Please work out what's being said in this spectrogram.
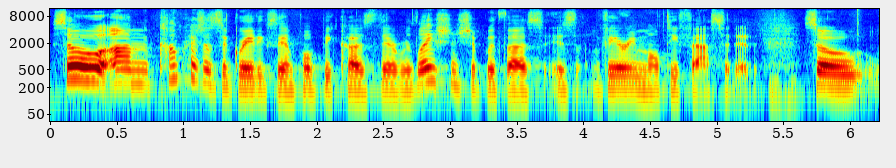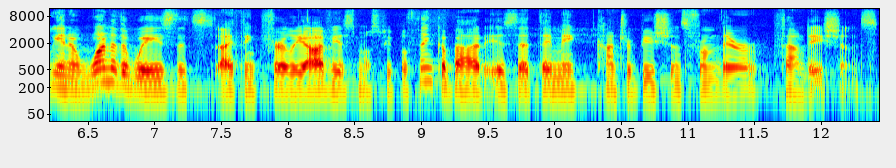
So um, Comcast is a great example because their relationship with us is very multifaceted. So you know, one of the ways that's I think fairly obvious most people think about is that they make contributions from their foundations.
